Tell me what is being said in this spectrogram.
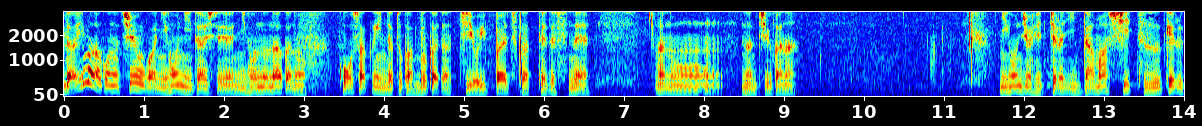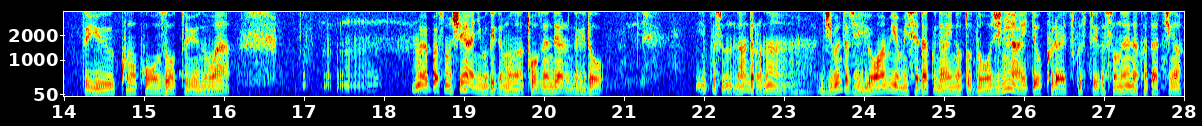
だ今はこの中国は日本に対して日本の中の工作員だとか部下たちをいっぱい使ってですねあのなんちゅうかな。日本人をへっちゃらに騙し続けるというこの構造というのは、まあ、やっぱその支配に向けてものは当然であるんだけどやっぱそのなんだろうな自分たちに弱みを見せたくないのと同時に相手を食らい尽くすというかそのような形が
